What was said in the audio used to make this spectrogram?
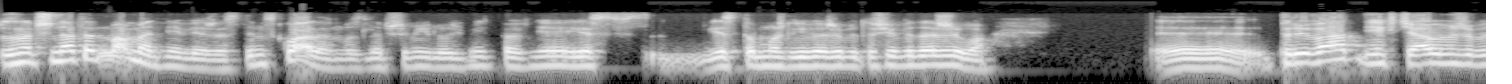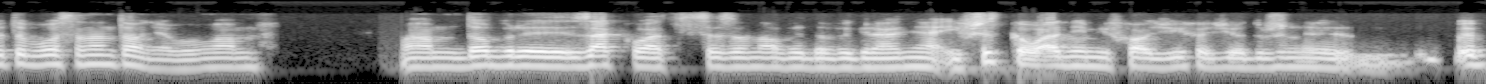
To znaczy na ten moment nie wierzę, z tym składem, bo z lepszymi ludźmi pewnie jest, jest to możliwe, żeby to się wydarzyło. Yy, prywatnie chciałbym, żeby to było San Antonio, bo mam, mam dobry zakład sezonowy do wygrania i wszystko ładnie mi wchodzi. Chodzi o drużyny, yy,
